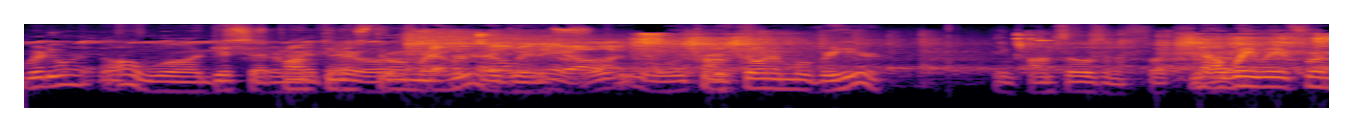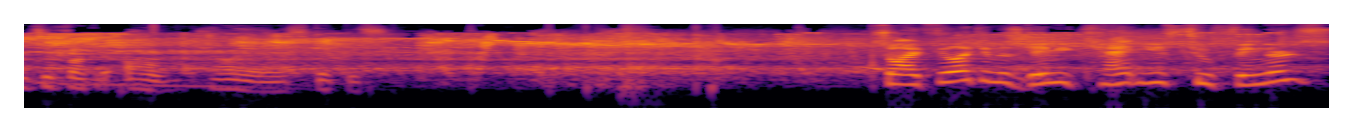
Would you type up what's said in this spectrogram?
Where do you want? Oh, well, I guess Set it's him right prompting us there. to throw him right Never here. I guess. the Oh, we could have thrown him over here. I think Han Solo's gonna fuck. shit Now wait, wait for him to fucking. Oh, hell yeah, let's get this. So I feel like in this game you can't use two fingers.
